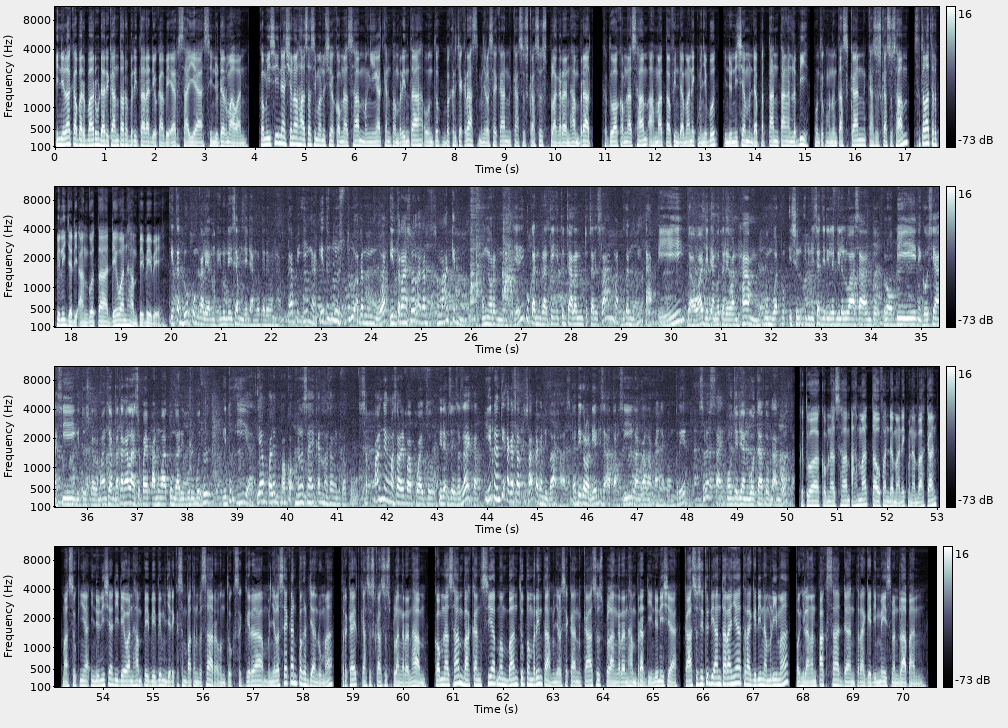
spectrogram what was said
Inilah kabar baru dari kantor berita Radio KBR, saya Sindu Darmawan. Komisi Nasional Hak Asasi Manusia Komnas HAM mengingatkan pemerintah untuk bekerja keras menyelesaikan kasus-kasus pelanggaran HAM berat Ketua Komnas HAM Ahmad Taufin Damanik menyebut Indonesia mendapat tantangan lebih untuk menuntaskan kasus-kasus HAM setelah terpilih jadi anggota Dewan HAM PBB. Kita dukung kalian Indonesia menjadi anggota Dewan HAM, tapi ingat itu justru akan membuat internasional akan semakin menyorot Indonesia. Jadi bukan berarti itu calon untuk cari selamat, bukan begitu. Tapi bahwa jadi anggota Dewan HAM membuat isu Indonesia jadi lebih leluasa untuk lobby, negosiasi gitu segala macam. Katakanlah supaya Panuatu nggak ribu-ribu itu, itu iya. Yang paling pokok menyelesaikan masalah di Papua. Sepanjang masalah di Papua itu tidak bisa diselesaikan, ya nanti akan satu saat akan dibahas. Tapi kalau dia bisa atasi langkah-langkahnya konkret, selesai. Mau jadi anggota atau nggak anggota. Ketua Komnas HAM Ahmad Taufan Damanik menambahkan, masuknya Indonesia di Dewan HAM PBB menjadi kesempatan besar untuk segera menyelesaikan pekerjaan rumah terkait kasus-kasus pelanggaran HAM. Komnas HAM bahkan siap membantu pemerintah menyelesaikan kasus pelanggaran HAM berat di Indonesia. Kasus itu di antaranya tragedi 65, penghilangan paksa, dan tragedi Mei 98.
